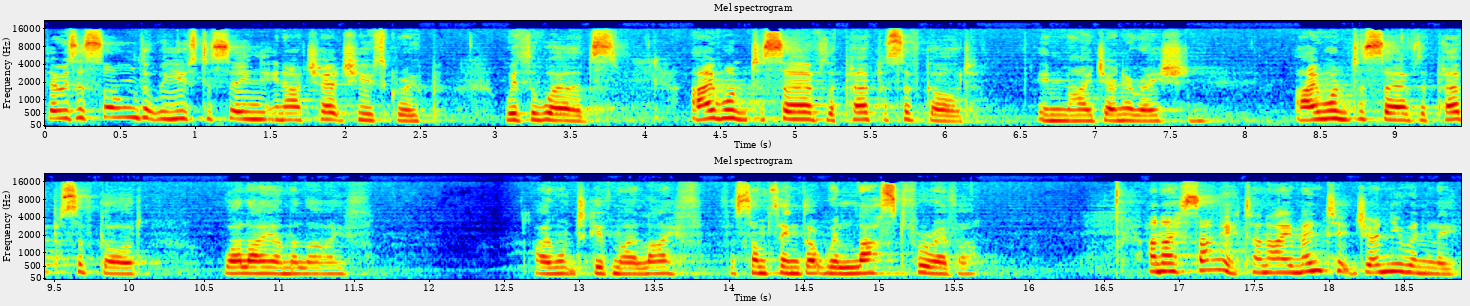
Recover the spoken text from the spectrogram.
There was a song that we used to sing in our church youth group with the words, I want to serve the purpose of God in my generation. I want to serve the purpose of God while I am alive. I want to give my life for something that will last forever. And I sang it and I meant it genuinely,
